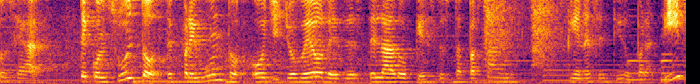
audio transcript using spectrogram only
O sea, te consulto, te pregunto, oye, yo veo desde este lado que esto está pasando. ¿Tiene sentido para ti?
